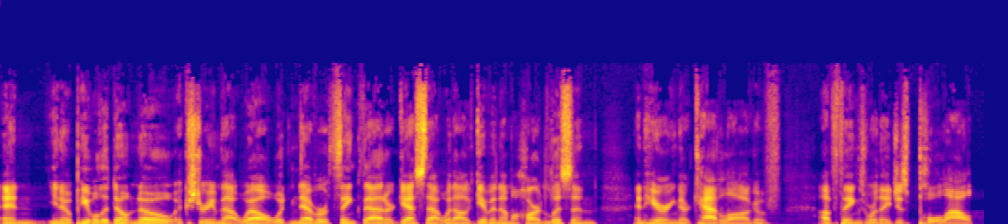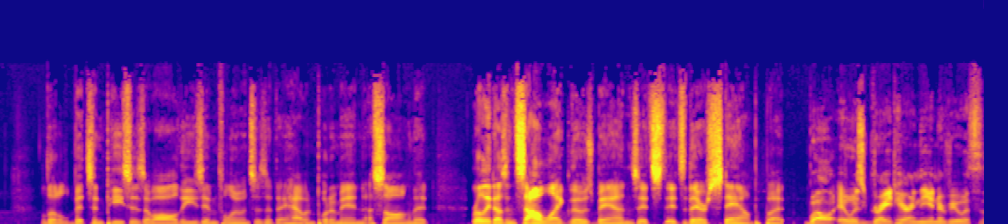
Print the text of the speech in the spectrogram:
And you know, people that don't know Extreme that well would never think that or guess that without giving them a hard listen and hearing their catalog of of things where they just pull out little bits and pieces of all these influences that they have and put them in a song that really doesn't sound like those bands. It's it's their stamp, but Well, it was great hearing the interview with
